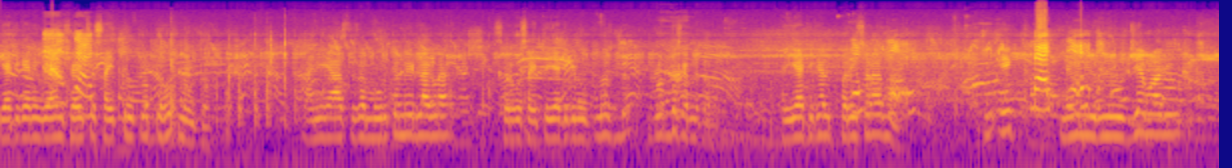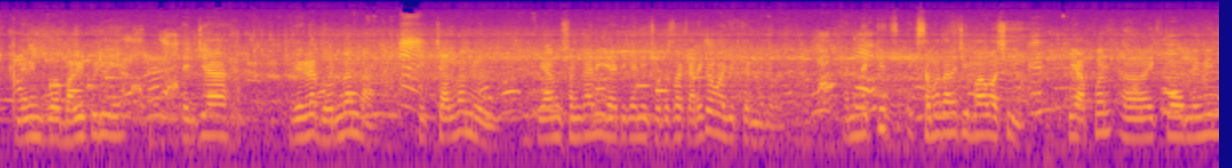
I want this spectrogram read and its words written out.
या ठिकाणी व्यायामशाळेचं साहित्य उपलब्ध होत नव्हतं. आणि आज त्याचा मुहूर्तमेढ लागला. सर्व साहित्य या ठिकाणी उपलब्ध उपलब्ध करण्यात आलं. आणि या ठिकाणी परिसरांना ही एक नवीन ऊर्जा मिळावी नवीन ब- भावी पिढी आहे. त्यांच्या वेगळ्या धोरणांना एक चालना मिळावी या अनुषंगाने या ठिकाणी छोटासा कार्यक्रम आयोजित करण्यात आला. आणि नक्कीच एक समाधानाची बाब अशी की आपण एक नवीन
